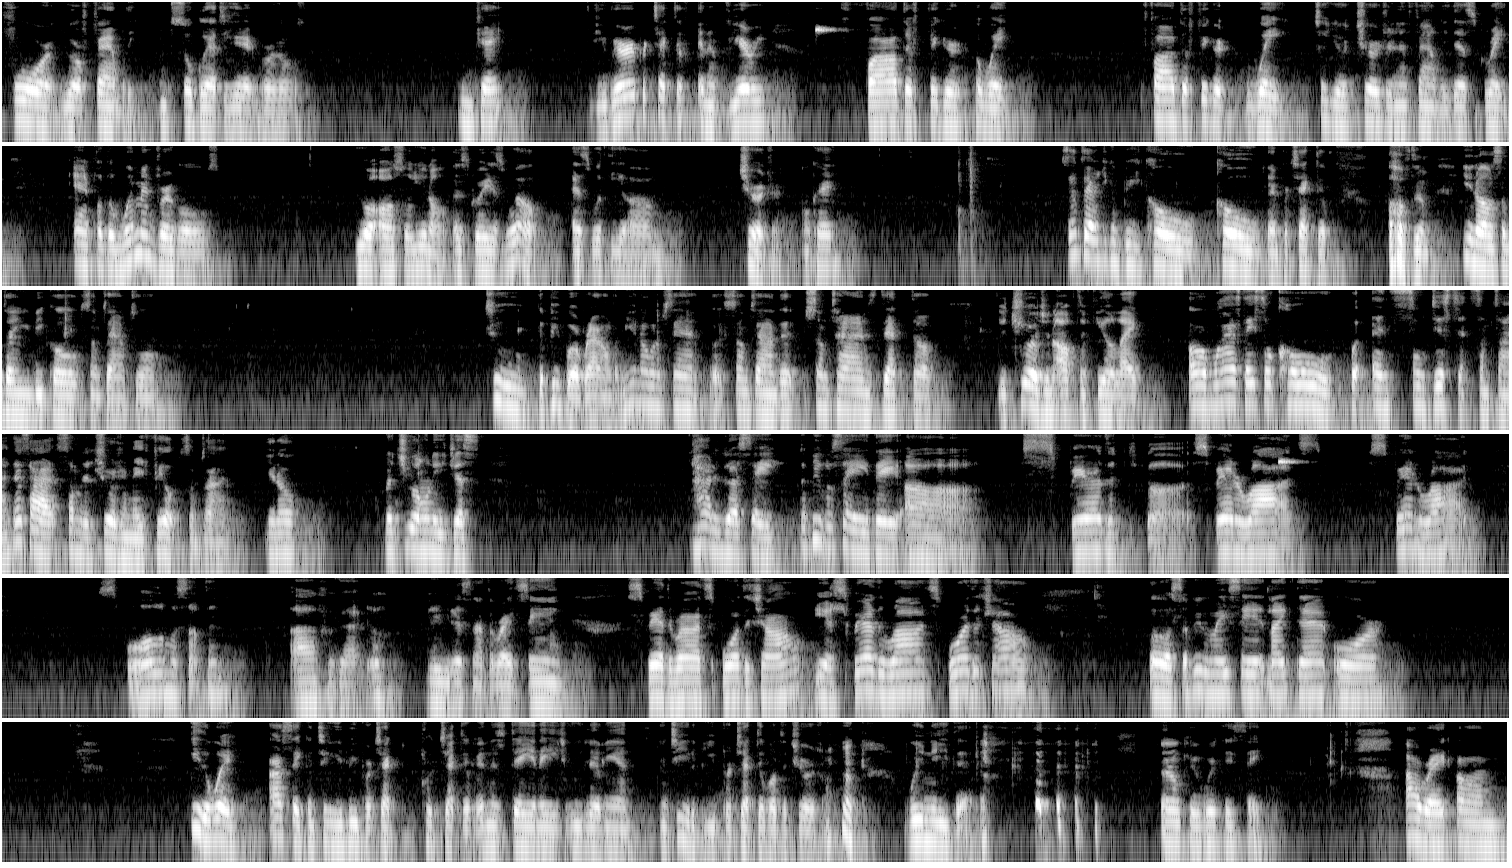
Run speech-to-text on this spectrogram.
for your family. I'm so glad to hear that, Virgos. Okay? You're very protective and a very father figured away, father figured way to your children and family. That's great. And for the women Virgos, you are also, you know, as great as well as with the um, children. Okay. Sometimes you can be cold, cold and protective of them. You know, sometimes you be cold sometimes to them. to the people around them. You know what I'm saying? Like sometimes that sometimes that the the children often feel like, oh, why is they so cold, but and so distant? Sometimes that's how some of the children may feel. Sometimes, you know, but you only just how did I say? The people say they uh spare the uh spare the rods, spare the rod, spoil them or something. I forgot. Maybe that's not the right saying. Spare the rod, spoil the child. Yeah, spare the rod, spoil the child. Or some people may say it like that, or either way, I say continue to be protect protective in this day and age we live in. Continue to be protective of the children. we need that. I don't care what they say. All right, um,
